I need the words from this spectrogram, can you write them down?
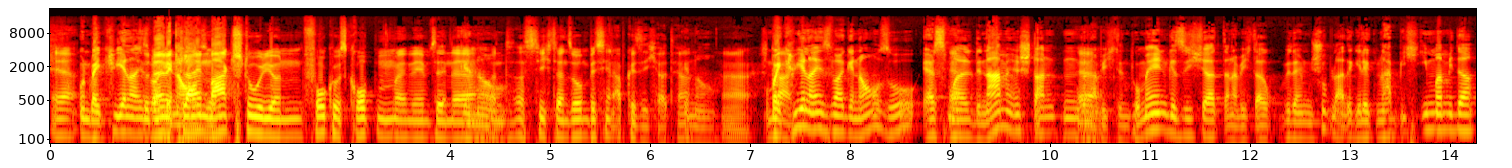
Ja. Und bei Queerlines So war deine genauso. kleinen Marktstudien, Fokusgruppen in dem Sinne Genau. und hast dich dann so ein bisschen abgesichert. Ja. Genau. Ja, und bei. Queerlines war genauso. Erstmal der Name entstanden, dann habe ich den Domain gesichert, dann habe ich da wieder in die Schublade gelegt und habe ich immer wieder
